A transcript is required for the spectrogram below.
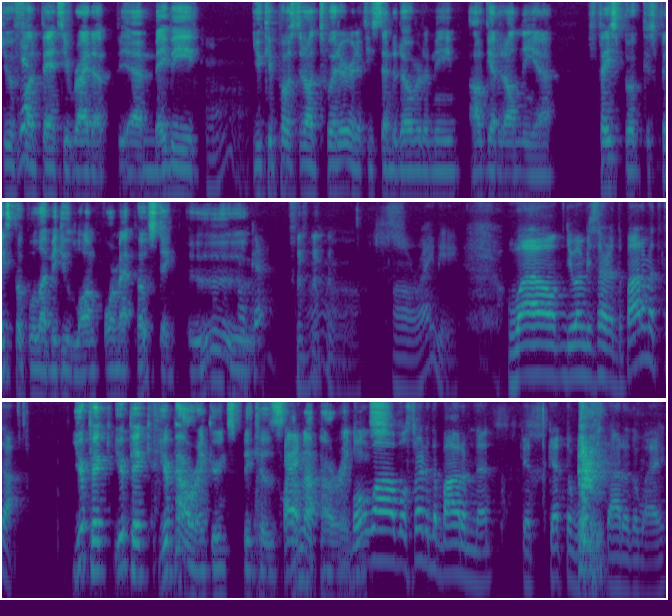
do a Yeah. fun fancy write up. Yeah, maybe Mm. you can post it on Twitter, and if you send it over to me, I'll get it on the uh, Facebook because Facebook will let me do long format posting. Ooh. Okay. Oh, alrighty. Well, you want me to start at the bottom or the top? Your pick, your pick, your power rankings because I'm not power rankings. We'll uh, we'll start at the bottom then. Get get the worst out of the way.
